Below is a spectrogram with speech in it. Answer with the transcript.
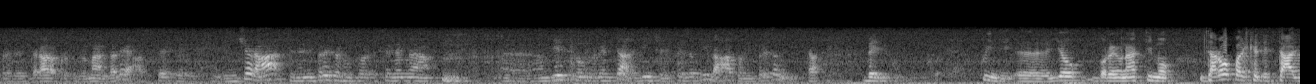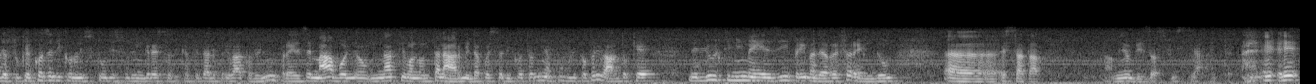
presenterà la propria domanda alle aste e vincerà, se nell'impresa se un eh, concorrenziale vince l'impresa privata o l'impresa mista, bene comunque. Quindi eh, io vorrei un attimo, darò qualche dettaglio su che cosa dicono gli studi sull'ingresso di capitale privato nelle imprese, ma voglio un attimo allontanarmi da questa dicotomia pubblico-privato che negli ultimi mesi, prima del referendum, eh, è stata a mio avviso asfissiante e, e,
